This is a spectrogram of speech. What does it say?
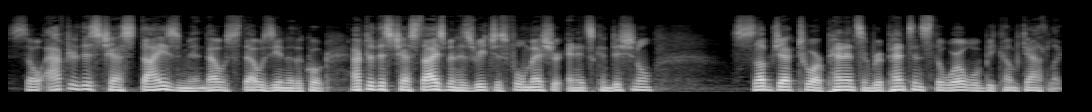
So after this chastisement, that was that was the end of the quote. After this chastisement has reached its full measure and its conditional Subject to our penance and repentance, the world will become Catholic.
